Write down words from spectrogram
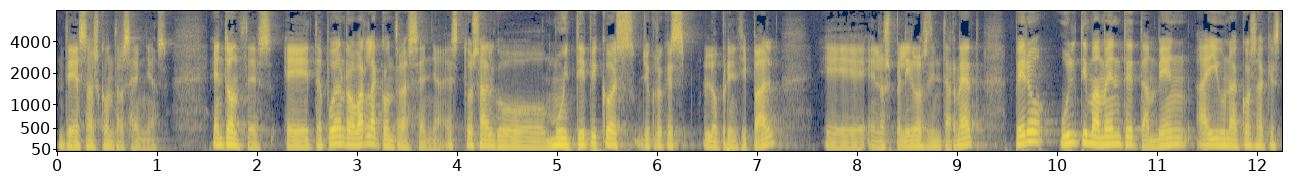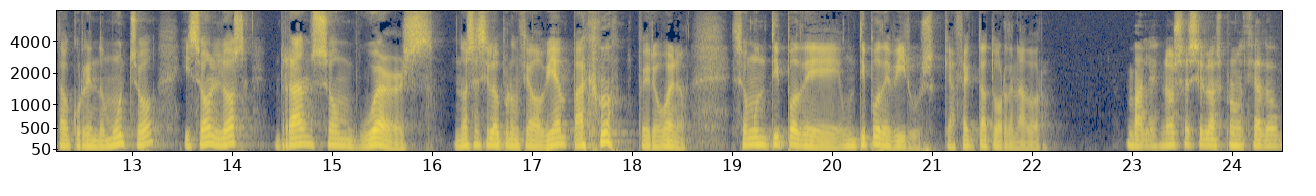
de esas contraseñas. Entonces, eh, te pueden robar la contraseña. Esto es algo muy típico, es, yo creo que es lo principal. Eh, en los peligros de Internet, pero últimamente también hay una cosa que está ocurriendo mucho y son los ransomwares. No sé si lo he pronunciado bien, Paco, pero bueno, son un tipo de, un tipo de virus que afecta a tu ordenador. Vale, no sé si lo has pronunciado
